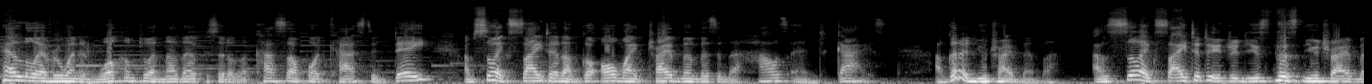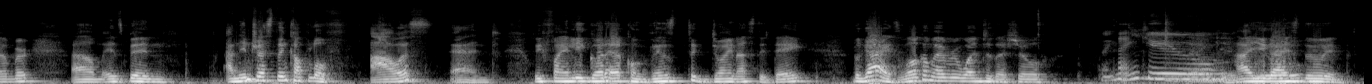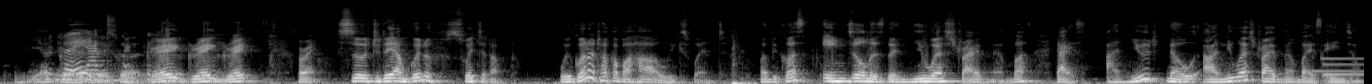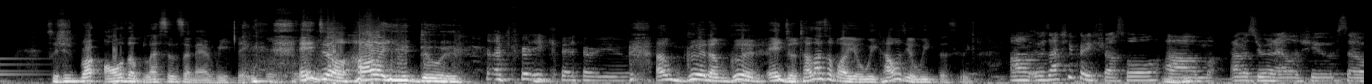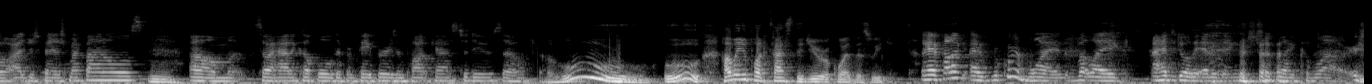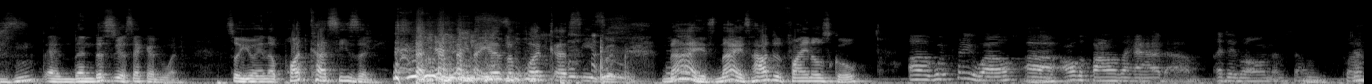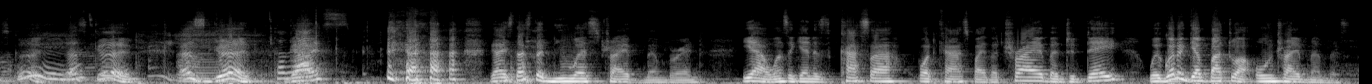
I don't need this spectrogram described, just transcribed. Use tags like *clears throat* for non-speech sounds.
Hello, everyone, and welcome to another episode of the Casa Podcast. Today, I'm so excited. I've got all my tribe members in the house, and guys, I've got a new tribe member. I'm so excited to introduce *laughs* this new tribe member. Um, it's been an interesting couple of hours, and we finally got her convinced to join us today. But, guys, welcome everyone to the show. Thank, you. How you guys doing? Yeah, Great. good, good. Great, great, great. All right. So today I'm going to switch it up. We're going to talk about how our weeks went. But because Angel is the newest tribe member, guys, our new no, our newest tribe member is Angel. So she's brought all the blessings and everything. *laughs* Angel, how are you doing? *laughs* I'm pretty good. How are you? I'm good. I'm good. Angel, tell us about your week. How was your week this week? Um, it was actually pretty stressful. Mm-hmm. Um, I was doing an LSU, so I just finished my finals. Mm. Um, so I had a couple different papers and podcasts to do. So Ooh, ooh. How many podcasts did you record this week? okay, I probably I recorded one, but like I had to do all the editing, which took like a couple hours. *laughs* Mhm. And then this is your second one. So you're in a podcast season. *laughs* yes, a *laughs* podcast season. Nice, nice. How did finals go? Uh, went pretty well. Uh, all the finals I had, um, I did well on them. So Mm. That's good. Mm, That's that's good. That's good. Congrats. Guys, *laughs* guys, that's the newest tribe member. And yeah, once again, it's Casa podcast by the tribe. And today we're going to get back to our own tribe members.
